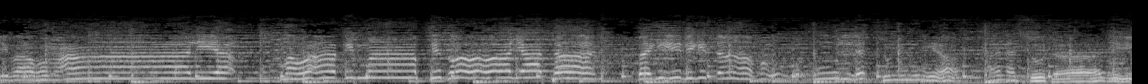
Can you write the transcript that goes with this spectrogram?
جباههم عالية مواقف ما بتتراجع تاني بقي بقدامه وكل الدنيا أنا سوداني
